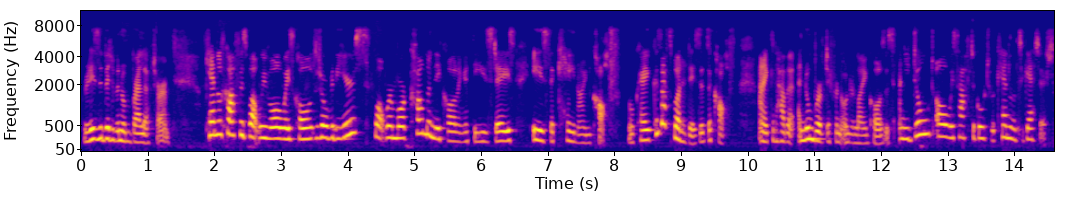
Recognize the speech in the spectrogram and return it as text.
But it is a bit of an umbrella term. Kennel cough is what we've always called it over the years. What we're more commonly calling it these days is the canine cough, okay? Because that's what it is. It's a cough, and it can have a, a, number of different underlying causes. And you don't always have to go to a kennel to get it.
